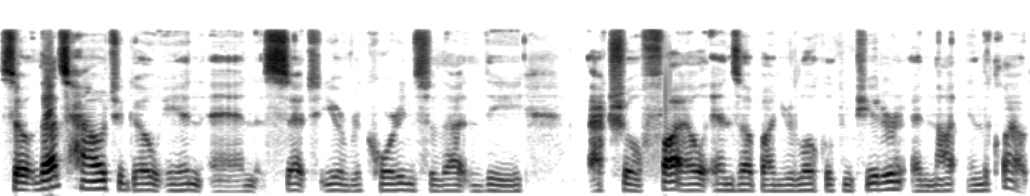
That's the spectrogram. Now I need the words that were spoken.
So that's how to go in and set your recording so that the actual file ends up on your local computer and not in the cloud.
